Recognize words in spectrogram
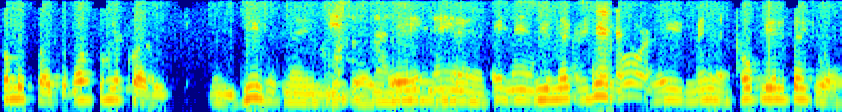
from this place, but never from your presence. In Jesus' name In Jesus' name. Amen. Amen. See you next Praise week. Lord. Amen. Hopefully in the sanctuary.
